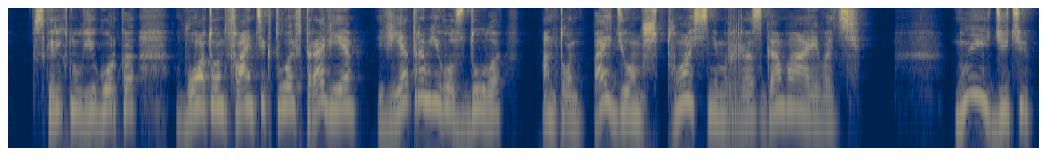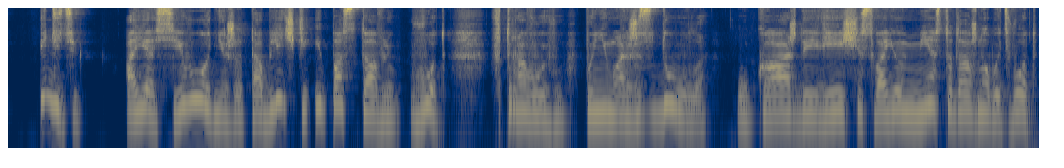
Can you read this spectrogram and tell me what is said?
— вскрикнул Егорка. «Вот он, фантик твой, в траве. Ветром его сдуло. Антон, пойдем, что с ним разговаривать? Ну и идите, идите. А я сегодня же таблички и поставлю. Вот, в траву его, понимаешь, сдуло. У каждой вещи свое место должно быть. Вот,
